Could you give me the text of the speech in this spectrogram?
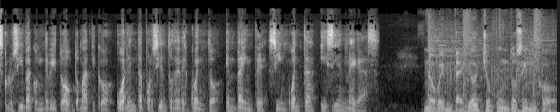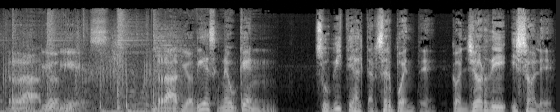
exclusiva con débito automático, 40% de descuento en 20, 50 y 100 megas. 98.5 Radio 10. Radio 10 Neuquén. Subite al tercer puente con Jordi y Sole.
